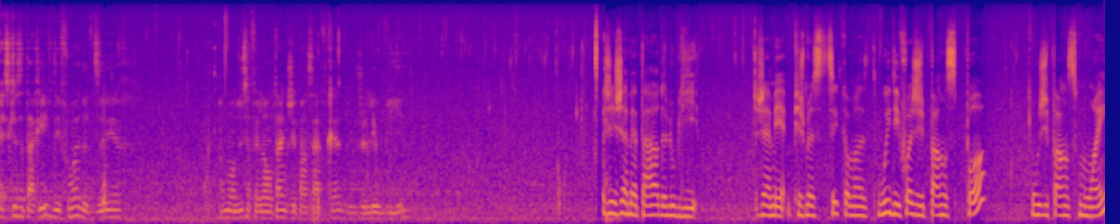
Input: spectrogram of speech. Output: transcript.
Est-ce que ça t'arrive des fois de te dire Oh mon dieu, ça fait longtemps que j'ai pensé à Fred ou je l'ai oublié? J'ai jamais peur de l'oublier. Jamais. Puis je me suis dit, comment. Oui, des fois, j'y pense pas, ou j'y pense moins.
